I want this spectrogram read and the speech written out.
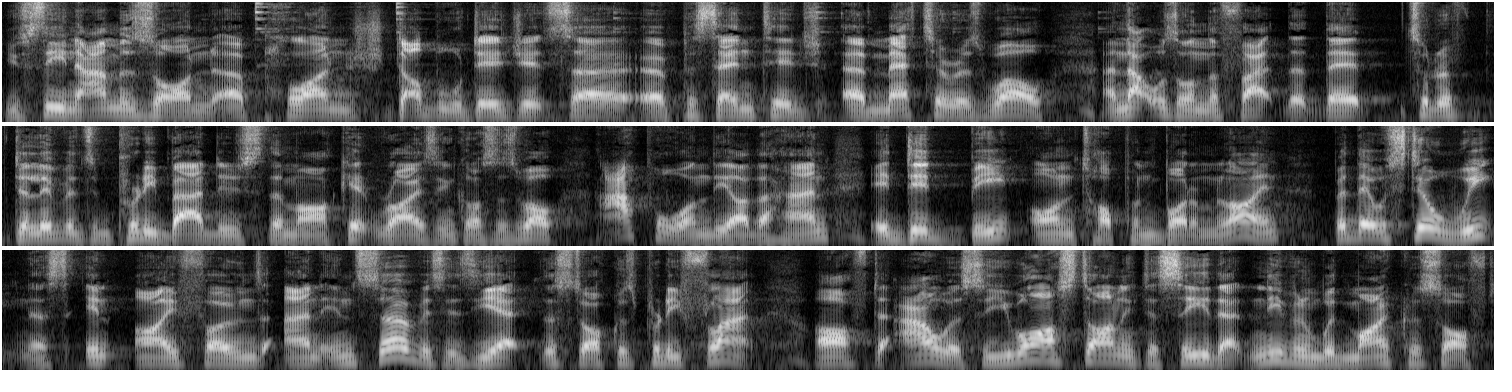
you've seen Amazon uh, plunge double digits uh, percentage, uh, Meta as well, and that was on the fact that they sort of delivered some pretty bad news to the market, rising costs as well. Apple, on the other hand, it did beat on top and bottom line, but there was still weakness in iPhones and in services, yet the stock was pretty flat after hours. So you are starting to see that. And even with Microsoft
